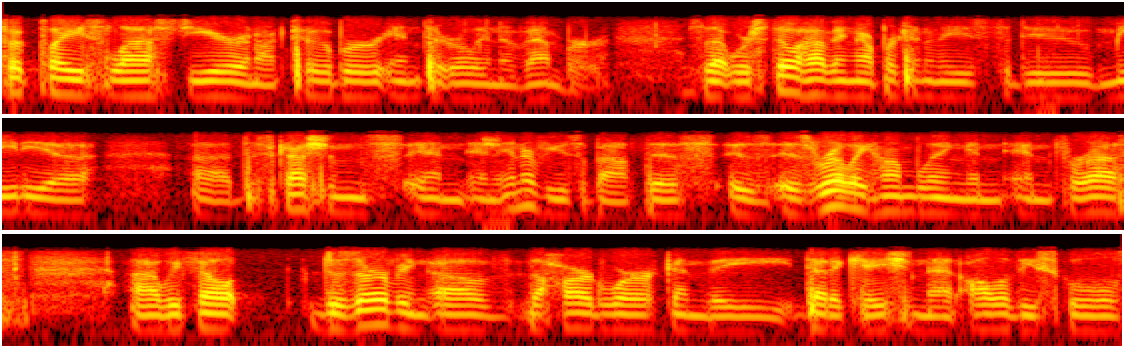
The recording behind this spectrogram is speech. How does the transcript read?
took place last year in October into early November, so that we're still having opportunities to do media uh, discussions and, and interviews about this is is really humbling, and and for us, uh, we felt deserving of the hard work and the dedication that all of these schools,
